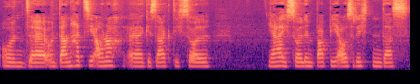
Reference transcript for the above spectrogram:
Und, äh, und dann hat sie auch noch äh, gesagt, ich soll, ja, ich soll dem Papi ausrichten, dass,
